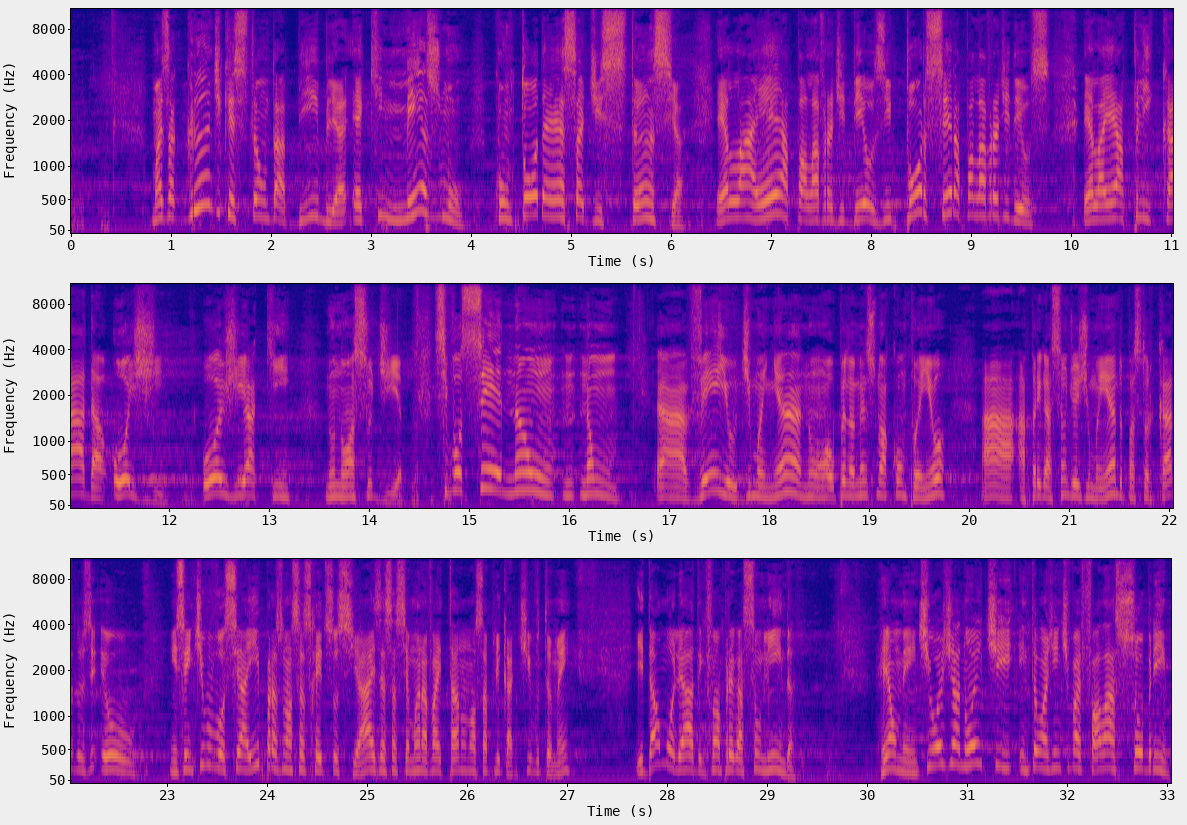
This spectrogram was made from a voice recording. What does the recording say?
Mas a grande questão da Bíblia é que, mesmo com toda essa distância, ela é a palavra de Deus, e por ser a palavra de Deus, ela é aplicada hoje hoje aqui no nosso dia. Se você não, não ah, veio de manhã, não, ou pelo menos não acompanhou a, a, pregação de hoje de manhã do pastor Carlos, eu incentivo você a ir para as nossas redes sociais, essa semana vai estar no nosso aplicativo também, e dá uma olhada, que foi uma pregação linda, realmente. E hoje à noite, então, a gente vai falar sobre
